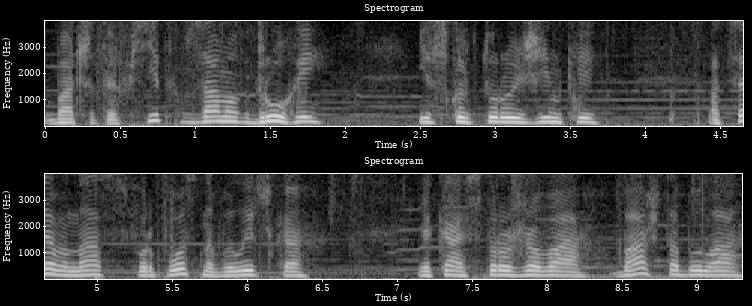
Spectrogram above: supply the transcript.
Бачите, вхід в замок другий із скульптурою жінки. А це в нас форпост невеличка, якась сторожова башта була.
